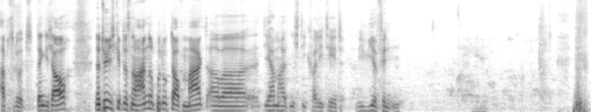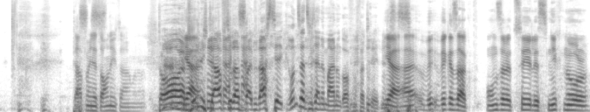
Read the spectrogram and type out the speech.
Absolut, denke ich auch. Natürlich gibt es noch andere Produkte auf dem Markt, aber die haben halt nicht die Qualität, wie wir finden. Das Darf man jetzt auch nicht sagen, oder? Doch, Ja. natürlich darfst du das sagen. Du darfst hier grundsätzlich deine Meinung offen vertreten. Ja, äh, wie, wie gesagt, unser Ziel ist nicht nur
